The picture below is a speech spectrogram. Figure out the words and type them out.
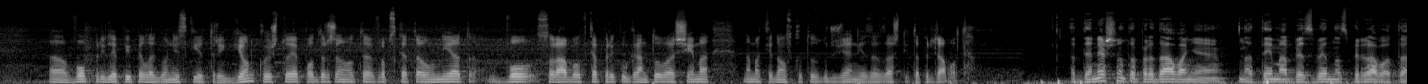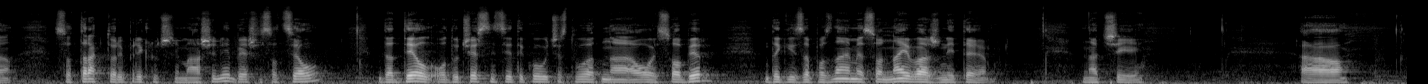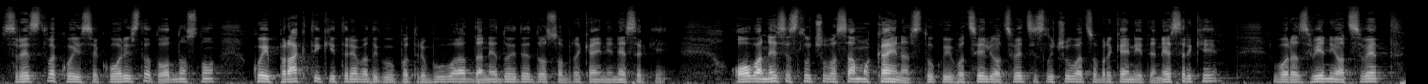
во Прилепи Пелагонискиот регион, кој што е поддржан од Европската Унија во соработка преку грантова шема на Македонското Сдружение за заштита при работа. Денешното предавање на тема безбедност при работа со трактори приклучни машини беше со цел да дел од учесниците кои учествуваат на овој собир да ги запознаеме со најважните значи а, средства кои се користат, односно кои практики треба да ги употребуваат да не дојде до собракајни несерки. Ова не се случува само кај нас, туку и во целиот свет се случуваат собракајните несреќи. Во развиениот свет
